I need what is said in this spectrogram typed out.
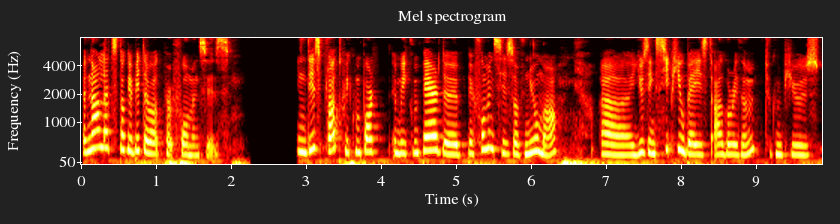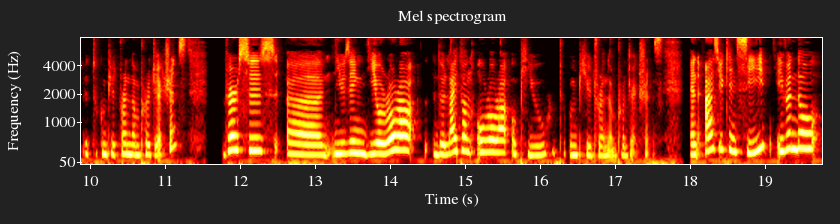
But now let's talk a bit about performances. In this plot, we, we compare the performances of NEWMA uh, using CPU-based algorithm to compute, to compute random projections versus uh, using the Aurora, the LightOn Aurora OPU to compute random projections. And as you can see, even though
